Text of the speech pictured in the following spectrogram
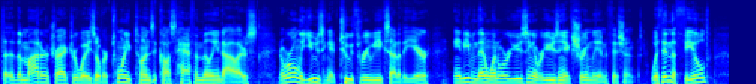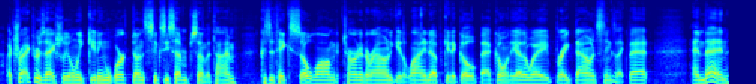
The the modern tractor weighs over 20 tons. It costs half a million dollars, and we're only using it two three weeks out of the year. And even then, when we're using it, we're using it extremely inefficient. Within the field, a tractor is actually only getting work done 67% of the time because it takes so long to turn it around, get it lined up, get it go back going the other way, breakdowns, things like that. And then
